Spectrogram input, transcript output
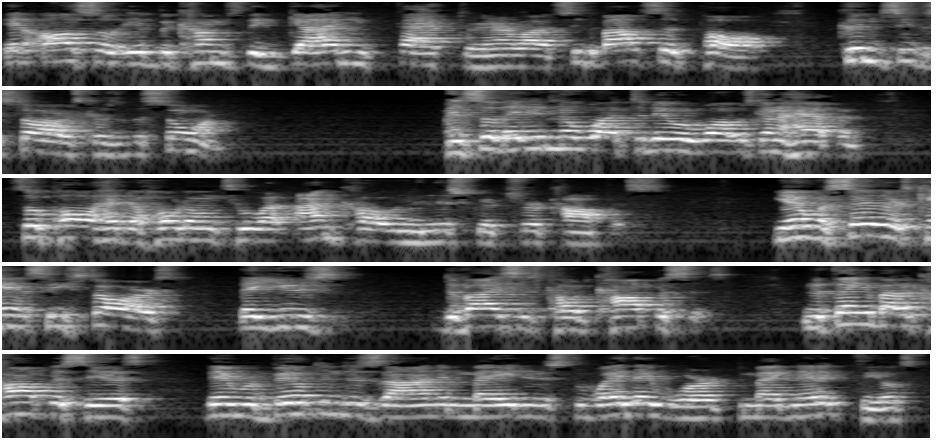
it also it becomes the guiding factor in our lives. See, the Bible says Paul couldn't see the stars because of the storm. And so they didn't know what to do or what was going to happen. So Paul had to hold on to what I'm calling in this scripture a compass. You know, when sailors can't see stars, they use devices called compasses. And the thing about a compass is they were built and designed and made, and it's the way they work, the magnetic fields,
